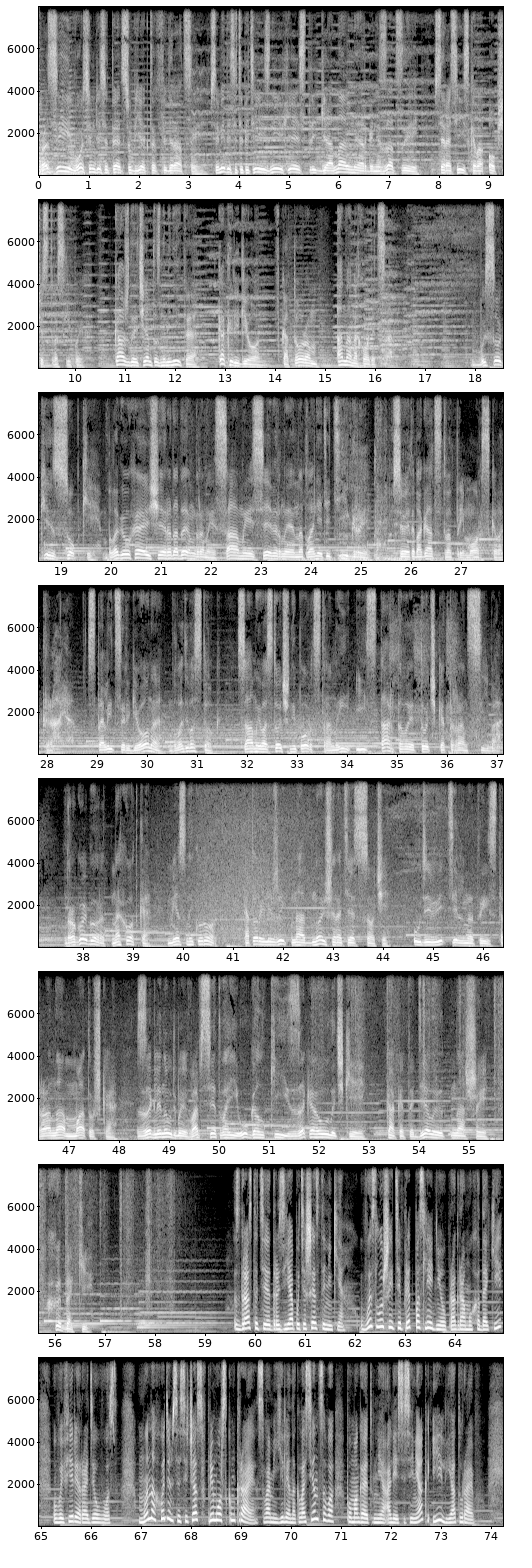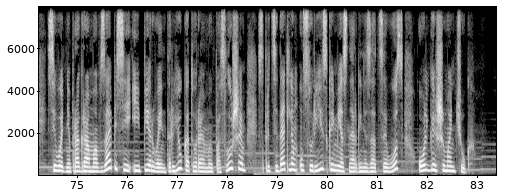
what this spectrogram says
В России 85 субъектов федерации. В 75 из них есть региональные организации Всероссийского общества слепых. Каждая чем-то знаменита, как и регион, в котором она находится. Высокие сопки, благоухающие рододендроны, самые северные на планете тигры – все это богатство Приморского края. Столица региона – Владивосток, самый восточный порт страны и стартовая точка Транссиба. Другой город – Находка, местный курорт, который лежит на одной широте с Сочи. Удивительно ты, страна-матушка! Заглянуть бы во все твои уголки, закоулочки, как это делают наши ходаки. Здравствуйте, друзья-путешественники! Вы слушаете предпоследнюю программу «Ходоки» в эфире «Радио ВОЗ». Мы находимся сейчас в Приморском крае. С вами Елена Колосенцева, помогают мне Олеся Синяк и Илья Тураев. Сегодня программа в записи и первое интервью, которое мы послушаем, с председателем Уссурийской местной организации ВОЗ Ольгой Шиманчук.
